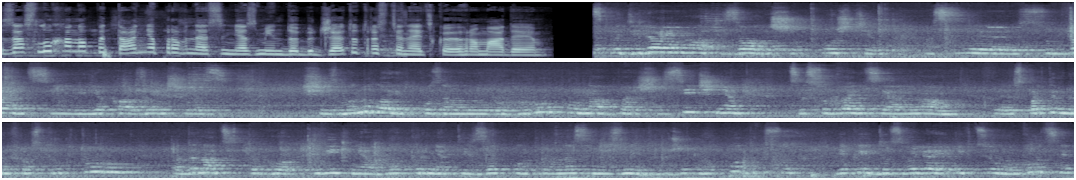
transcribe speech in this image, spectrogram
Заслухано питання про внесення змін до бюджету Тростянецької громади. Розподіляємо залишок коштів е, субвенції, яка залишилась ще з минулого і позаминулого року на 1 січня. Це субвенція на е, спортивну інфраструктуру. 11 квітня був прийнятий закон про внесення змін до бюджетного кодексу, який дозволяє і в цьому році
